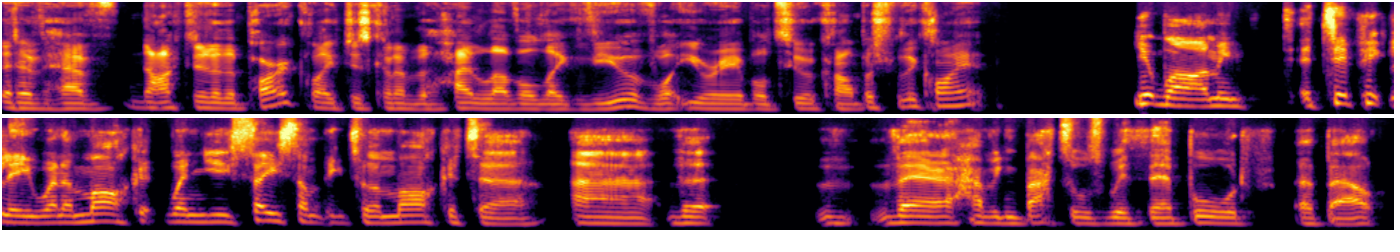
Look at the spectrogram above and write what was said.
that have have knocked it out of the park, like just kind of a high level like view of what you were able to accomplish for the client? Yeah, well, I mean, typically when a market when you say something to a marketer uh, that they're having battles with their board about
